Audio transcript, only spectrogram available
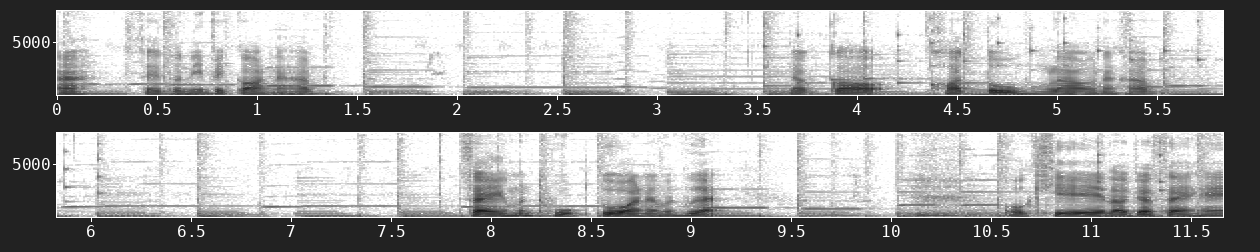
อะใส่ตัวนี้ไปก่อนนะครับ แล้วก็คอสตูมของเรานะครับ ใส่ให้มันถูกตัวนะเพื่อนๆ โอเค เราจะใส่ให้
